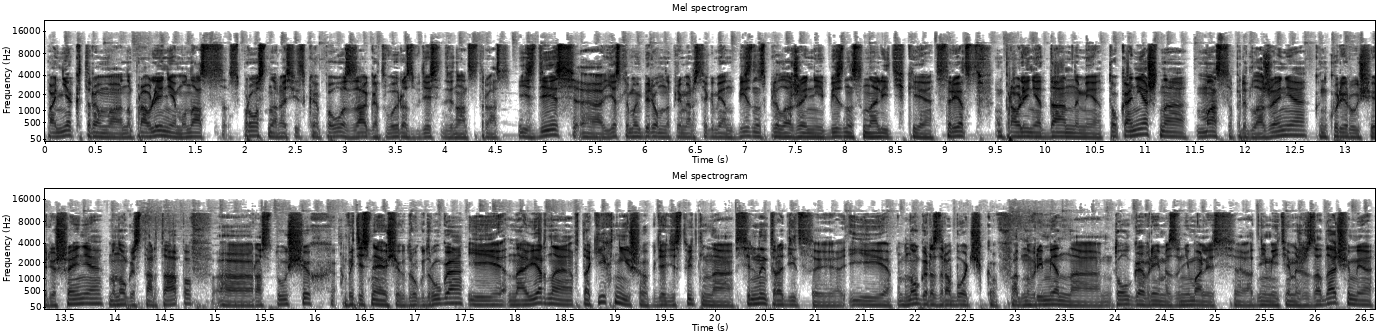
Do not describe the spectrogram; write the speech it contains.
по некоторым направлениям у нас спрос на российские российское ПО за год вырос в 10-12 раз. И здесь, э, если мы берем, например, сегмент бизнес-приложений, бизнес-аналитики, средств управления данными, то, конечно, масса предложения, конкурирующие решения, много стартапов, э, растущих, вытесняющих друг друга. И, наверное, в таких нишах, где действительно сильны традиции и много разработчиков одновременно долгое время занимались одними и теми же задачами,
